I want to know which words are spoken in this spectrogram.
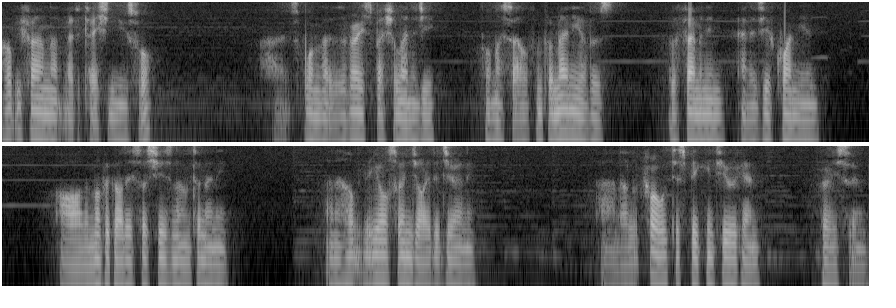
Hope you found that meditation useful. Uh, it's one that is a very special energy for myself and for many of us, the feminine energy of Kwan Yin, or the Mother Goddess as she is known to many. And I hope that you also enjoy the journey. And I look forward to speaking to you again very soon.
